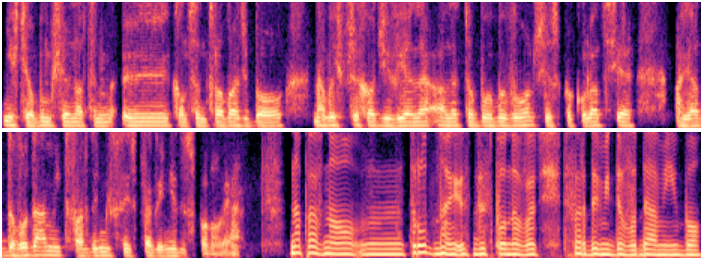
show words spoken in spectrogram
nie chciałbym się na tym y, koncentrować, bo na myśl przychodzi wiele, ale to byłyby wyłącznie spekulacje, a ja dowodami twardymi w tej sprawie nie dysponuję. Na pewno mm, trudno jest dysponować twardymi dowodami, bo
